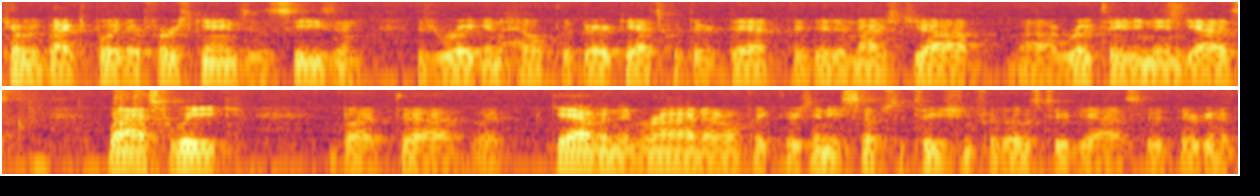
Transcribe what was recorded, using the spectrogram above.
coming back to play their first games of the season is really going to help the Bearcats with their depth. They did a nice job uh, rotating in guys last week, but, uh, but Gavin and Ryan, I don't think there's any substitution for those two guys. They're going to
